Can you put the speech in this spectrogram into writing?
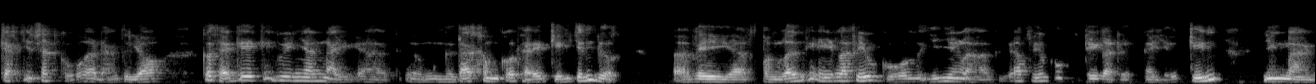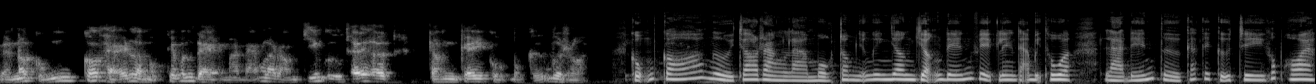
các chính sách của đảng tự do. Có thể cái cái nguyên nhân này người ta không có thể kiểm chứng được Ờ, vì ờ, phần lớn cái lá phiếu của, dĩ nhiên là lá phiếu của tri là được ngày giữ kín, nhưng mà nó cũng có thể là một cái vấn đề mà đảng lao động chiếm ưu thế hơn trong cái cuộc bầu cử vừa rồi cũng có người cho rằng là một trong những nguyên nhân dẫn đến việc liên đảng bị thua là đến từ các cái cử tri gốc Hoa,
